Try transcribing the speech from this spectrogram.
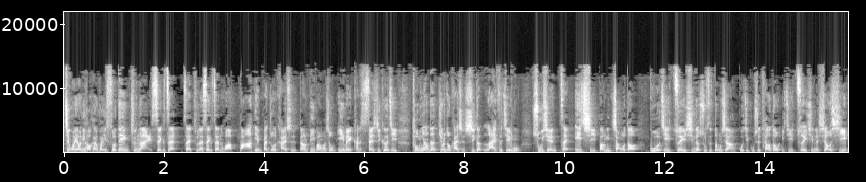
今晚要你好看，欢迎锁定 Tonight Six 站。在 Tonight Six 站的话，八点半钟的开始。当然，第一半的话是我们一梅看的是三 C 科技。同样的，九点钟开始是一个 live 的节目，舒贤在一起帮您掌握到国际最新的数字动向、国际股市跳动以及最新的消息。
